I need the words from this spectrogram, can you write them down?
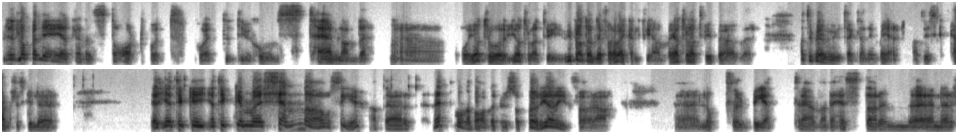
Breddloppen är egentligen en start på ett, på ett divisionstävlande. Eh, och jag tror, jag tror att vi, vi pratade om det förra veckan lite grann, men jag tror att vi behöver, att vi behöver utveckla det mer. Att vi sk- kanske skulle... Jag, jag, tycker, jag tycker mig känna och se att det är rätt många banor nu som börjar införa eh, lopp för B-tränade hästar eller, eller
